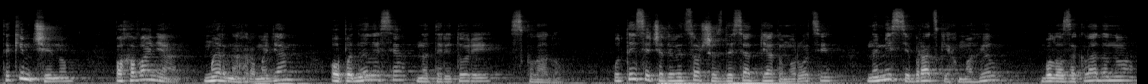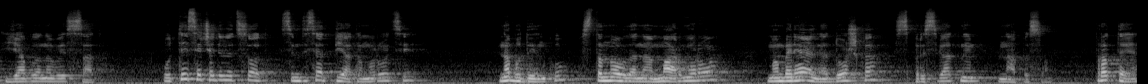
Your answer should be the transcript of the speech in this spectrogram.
Таким чином, поховання мирних громадян опинилися на території складу. У 1965 році на місці братських могил було закладено яблуновий сад. У 1975 році на будинку встановлена мармурова меморіальна дошка з присвятним написом. Про те,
